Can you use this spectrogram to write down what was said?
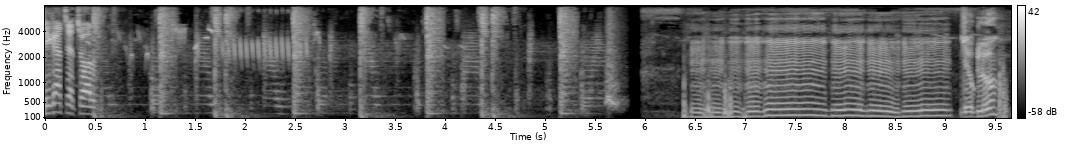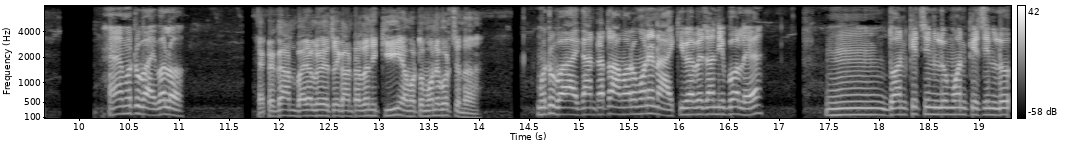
ঠিক আছে চল। জগলু? হ্যাঁ মোটু ভাই বলো। একটা গান ভাইরাল হয়েছে গানটা জানি কি আমার তো মনে পড়ছে না। মোটু ভাই গানটা তো আমারও মনে নাই কীভাবে জানি বলে। দনকে চিনলু মনকে চিনলু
